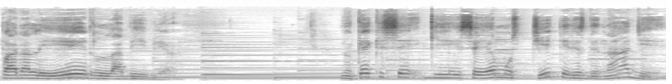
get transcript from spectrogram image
para ler a Bíblia. Não quer que, se, que sejamos títeres de nadie,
